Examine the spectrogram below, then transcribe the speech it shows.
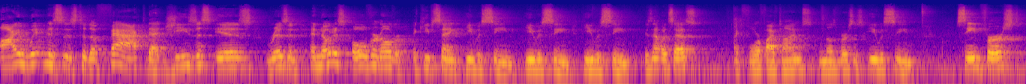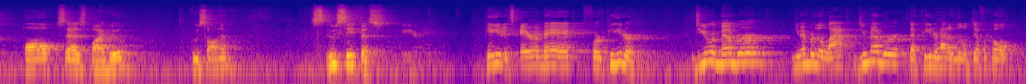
eyewitnesses to the fact that Jesus is risen. And notice over and over, it keeps saying, He was seen, He was seen, He was seen. Isn't that what it says? like four or five times in those verses. He was seen. Seen first, Paul says, by who? Who saw him? Who's Cephas? Peter. It's Aramaic for Peter. Do you remember? You remember the last? Do you remember that Peter had a little difficult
